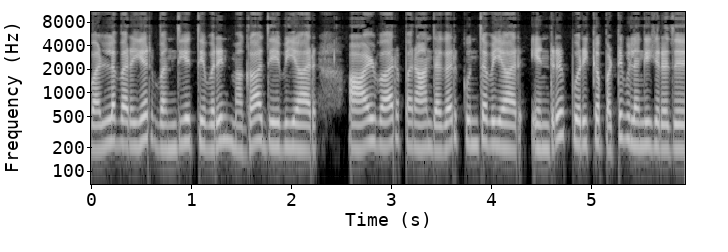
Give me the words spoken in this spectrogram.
வல்லவரையர் வந்தியத்தேவரின் மகாதேவியார் ஆழ்வார் பராந்தகர் குந்தவையார் என்று பொறிக்கப்பட்டு விளங்குகிறது.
